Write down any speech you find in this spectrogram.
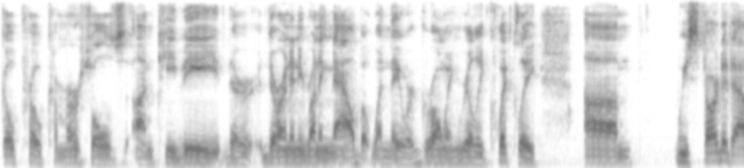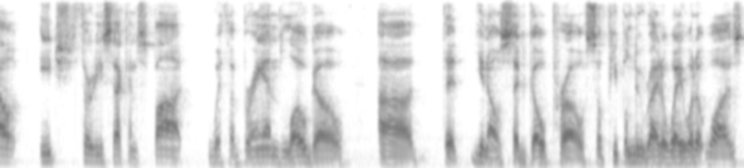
GoPro commercials on TV, there there aren't any running now, but when they were growing really quickly, um, we started out each 30 second spot with a brand logo uh, that you know said GoPro, so people knew right away what it was.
